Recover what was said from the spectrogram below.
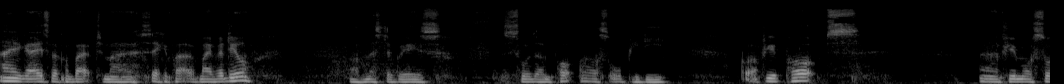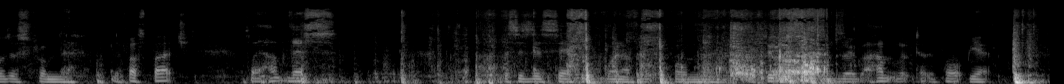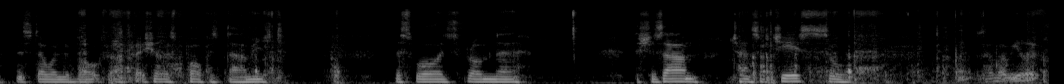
Hi guys, welcome back to my second part of my video of Mr Gray's Soda and Pop Palace OPD. Got a few pops and a few more sodas from the, the first batch. So I have this, this is the second one I've got from the, the but I haven't looked at the pop yet. It's still in the box, but I'm pretty sure this pop is damaged. This was from the, the Shazam Chance of Chase, so Let's have a wee look.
